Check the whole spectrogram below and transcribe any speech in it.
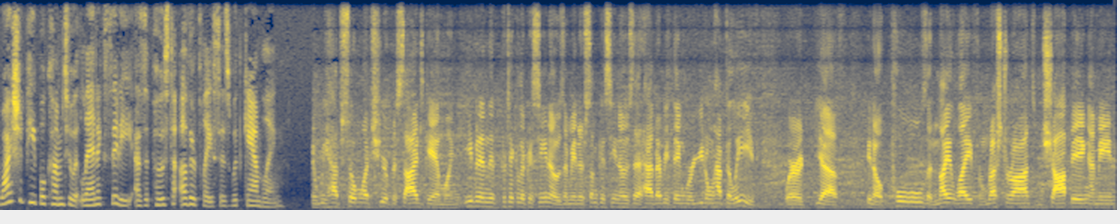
Why should people come to Atlantic City as opposed to other places with gambling? And we have so much here besides gambling, even in the particular casinos. I mean, there's some casinos that have everything where you don't have to leave, where you have, you know, pools and nightlife and restaurants and shopping. I mean,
